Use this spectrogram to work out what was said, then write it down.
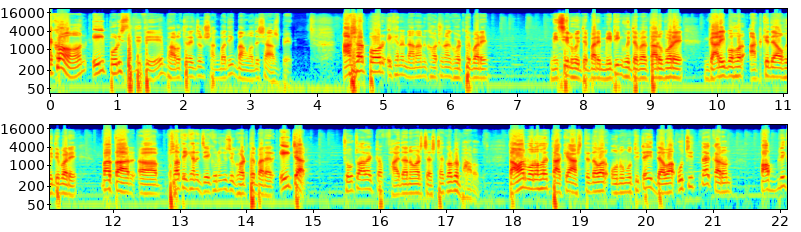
এখন এই পরিস্থিতিতে ভারতের একজন সাংবাদিক বাংলাদেশে আসবে। আসার পর এখানে নানান ঘটনা ঘটতে পারে, মিছিল হইতে পারে, মিটিং হইতে পারে, তার উপরে গাড়ি বহর আটকে দেওয়া হইতে পারে। বা তার সাথে এখানে যে কোনো কিছু ঘটতে পারে। আর এইটার ছোটো আর একটা ফায়দা নেওয়ার চেষ্টা করবে ভারত। তা আমার মনে হয় তাকে আসতে দেওয়ার অনুমতিটাই দেওয়া উচিত না, কারণ পাবলিক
